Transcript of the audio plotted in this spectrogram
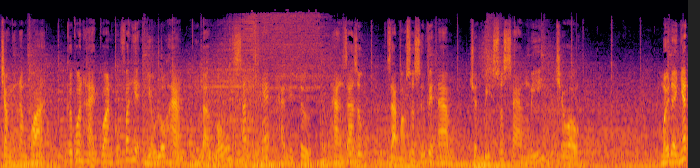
Trong những năm qua, cơ quan hải quan cũng phát hiện nhiều lô hàng như là gỗ, sắt, thép, hàng điện tử, hàng gia dụng giả mạo xuất xứ Việt Nam chuẩn bị xuất sang Mỹ, châu Âu. Mới đây nhất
